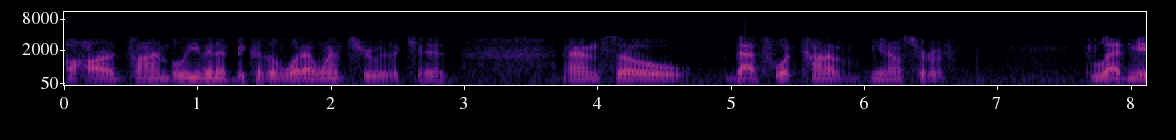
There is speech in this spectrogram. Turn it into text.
a hard time believing it because of what I went through as a kid, and so that's what kind of you know sort of led me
